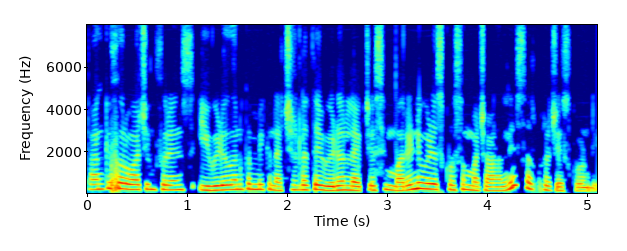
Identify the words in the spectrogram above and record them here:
Thank you for watching friends ఈ వీడియో కనుక మీకు నచ్చినట్లయితే వీడియోని లైక్ చేసి మరిన్ని వీడియోస్ కోసం మా ఛానల్ని సబ్స్క్రైబ్ చేసుకోండి.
